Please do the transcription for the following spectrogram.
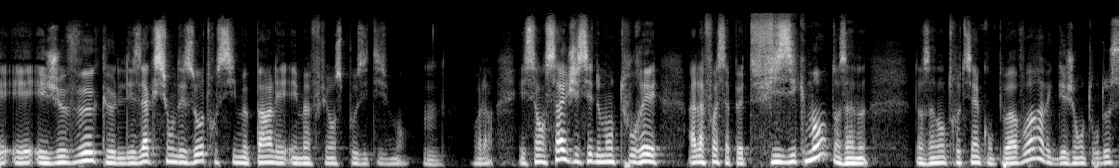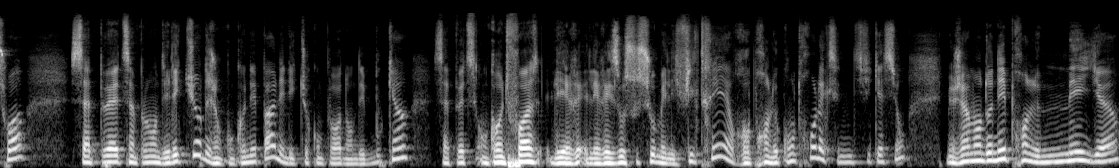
et- et je veux que les actions des autres aussi me parlent et, et m'influencent positivement. Hmm. Et c'est en ça que j'essaie de m'entourer. À la fois, ça peut être physiquement, dans un, dans un entretien qu'on peut avoir avec des gens autour de soi. Ça peut être simplement des lectures, des gens qu'on ne connaît pas, les lectures qu'on peut avoir dans des bouquins. Ça peut être, encore une fois, les, les réseaux sociaux, mais les filtrer, reprendre le contrôle avec ces notifications. Mais à un moment donné, prendre le meilleur,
